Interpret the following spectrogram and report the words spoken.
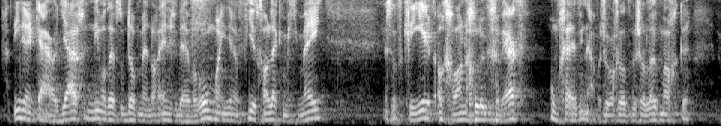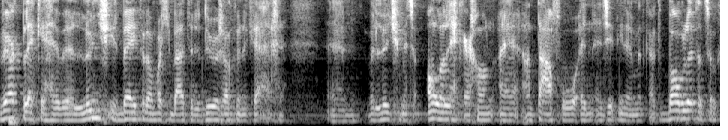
Gaat iedereen keihard juichen. Niemand heeft op dat moment nog enig idee waarom, maar iedereen viert gewoon lekker met je mee. Dus dat creëert ook gewoon een gelukkige werkomgeving. Nou, we zorgen dat we zo leuk mogelijke werkplekken hebben. Lunch is beter dan wat je buiten de deur zou kunnen krijgen. Ehm, we lunchen met z'n allen lekker gewoon eh, aan tafel en, en zit iedereen met elkaar te babbelen. Dat is ook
